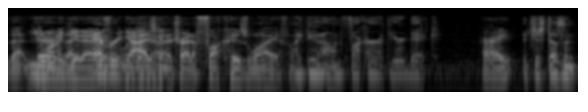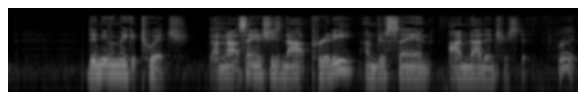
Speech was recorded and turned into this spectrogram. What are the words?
that You wanna that get at it every with the guy's gonna try to fuck his wife. Like, dude, I want to fuck her with your dick. All right, it just doesn't. Didn't even make it twitch. I'm not saying she's not pretty. I'm just saying I'm not interested. Right.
